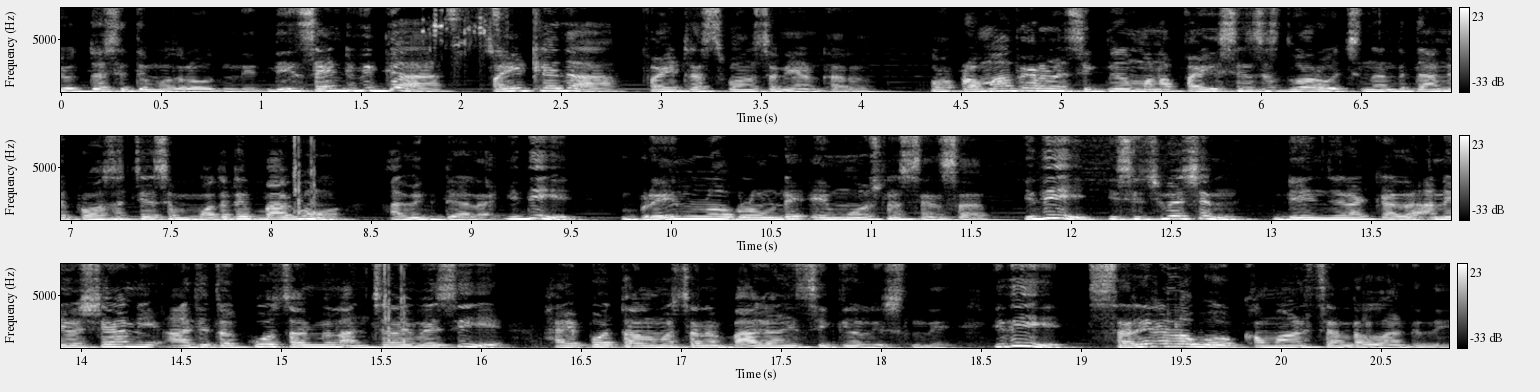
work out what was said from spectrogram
యుద్ధ స్థితి మొదలవుతుంది. దీని సైంటిఫిక్గా ఫైట్ లేదా ఫైట్ రెస్పాన్స్ అని అంటారు. ఒక ప్రమాదకరమైన సిగ్నల్ మన ఫైవ్ సెన్సెస్ ద్వారా వచ్చిందంటే దాన్ని ప్రాసెస్ చేసే మొదటి భాగం అమిగ్డాలా ఇది బ్రెయిన్ లోపల ఉండే ఎమోషనల్ సెన్సార్ ఇది ఈ సిచ్యువేషన్ డేంజర్ కదా అనే విషయాన్ని అతి తక్కువ సమయంలో అంచనా వేసి హైపోథాలమస్ అనే భాగానికి సిగ్నల్ ఇస్తుంది. ఇది శరీరంలో ఓ కమాండ్ సెంటర్ లాంటిది.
